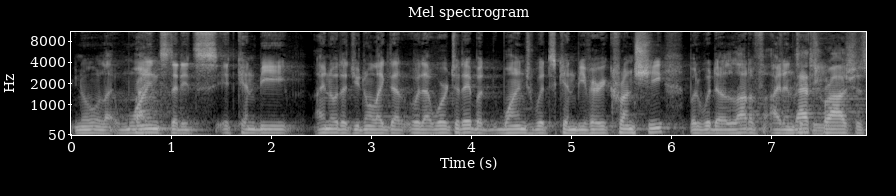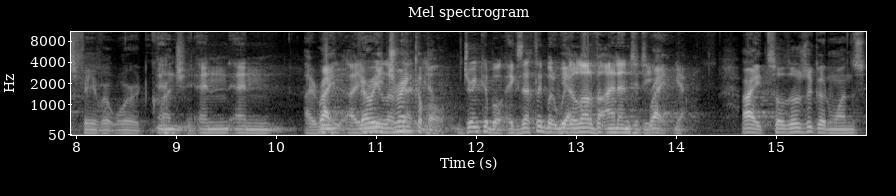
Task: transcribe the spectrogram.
you know, like wines that it's it can be. I know that you don't like that that word today, but wines which can be very crunchy, but with a lot of identity. That's Raj's favorite word, and, crunchy. and and I Right, I very really drinkable. yeah. drinkable, exactly, but with Yeah. a lot of identity. right. Yeah. All right, so those are good ones.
